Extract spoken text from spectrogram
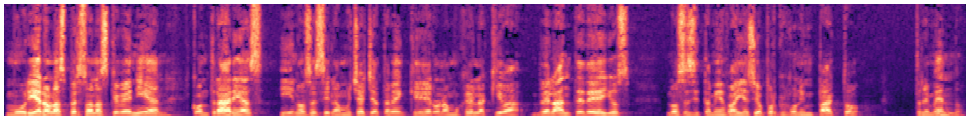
Murieron las personas que venían contrarias y no sé si la muchacha también, que era una mujer la que iba delante de ellos, no sé si también falleció porque fue un impacto tremendo.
